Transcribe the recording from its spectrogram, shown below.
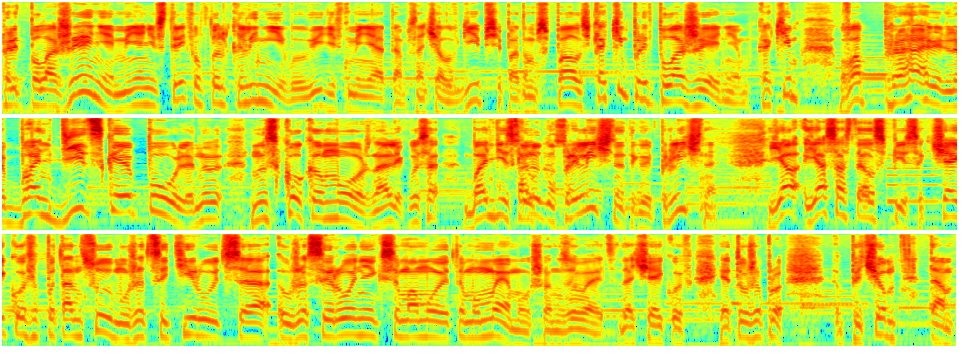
предположением меня не встретил только ленивый, увидев меня там сначала в гипсе, потом с палочкой? Каким предположением? Каким... Во... Правильно, бандитская пуля. Ну, ну сколько можно, Олег? Вы со... Бандитская Абсолютно Прилично, ты говоришь? Прилично? Я, я составил список. Чай, кофе, потанцуем уже цитируется уже с иронией к самому этому мему, что называется. Да, чай, кофе. Это уже про... Причем там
